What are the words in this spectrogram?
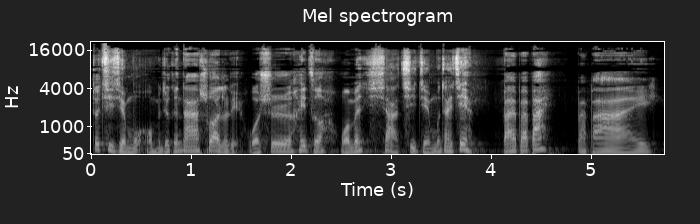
这期节目我们就跟大家说到这里，我是黑泽，我们下期节目再见，拜拜拜拜拜。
